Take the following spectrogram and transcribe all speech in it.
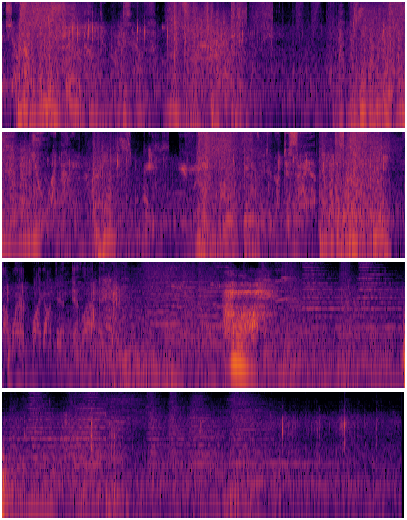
Not engage Yoda. Content myself. You, I claim. I do not desire peace. Somewhere Qui-Gon is laughing. Ah.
